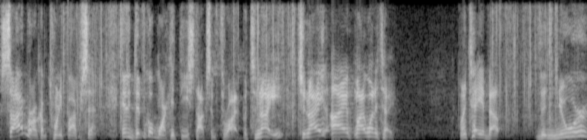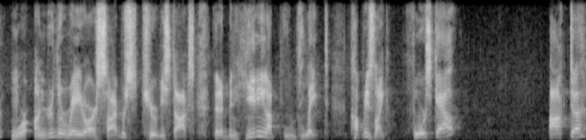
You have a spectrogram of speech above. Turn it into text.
CyberArk up 25%. In a difficult market, these stocks have thrived. But tonight, tonight, I, I want to tell you, I want to tell you about the newer, more under the radar cybersecurity stocks that have been heating up late. Companies like Forescout, Okta,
